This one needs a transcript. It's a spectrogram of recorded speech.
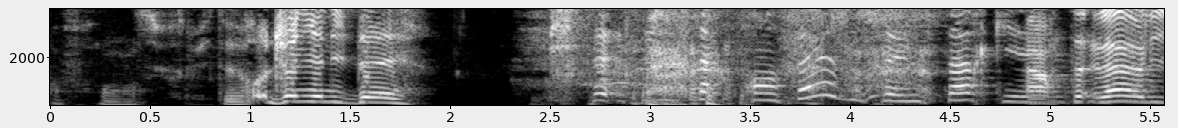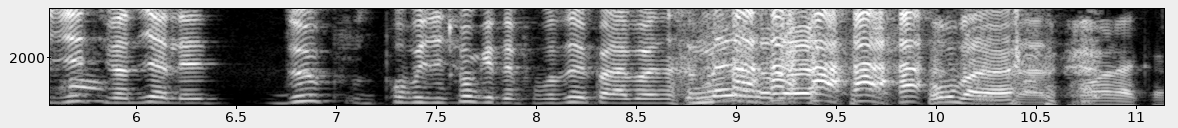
En France, sur Twitter. Oh, Johnny Hallyday. C'est c'est une star française ou c'est une star qui est. Alors là, Olivier, tu viens de dire les deux propositions qui étaient proposées, mais pas la bonne. Merde. bon c'est- bah, c'est à ce point-là, quoi.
